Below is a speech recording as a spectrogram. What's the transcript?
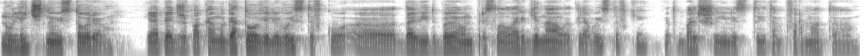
ну, личную историю. И опять же, пока мы готовили выставку, э, Давид Б., он прислал оригиналы для выставки. Это большие листы там формата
